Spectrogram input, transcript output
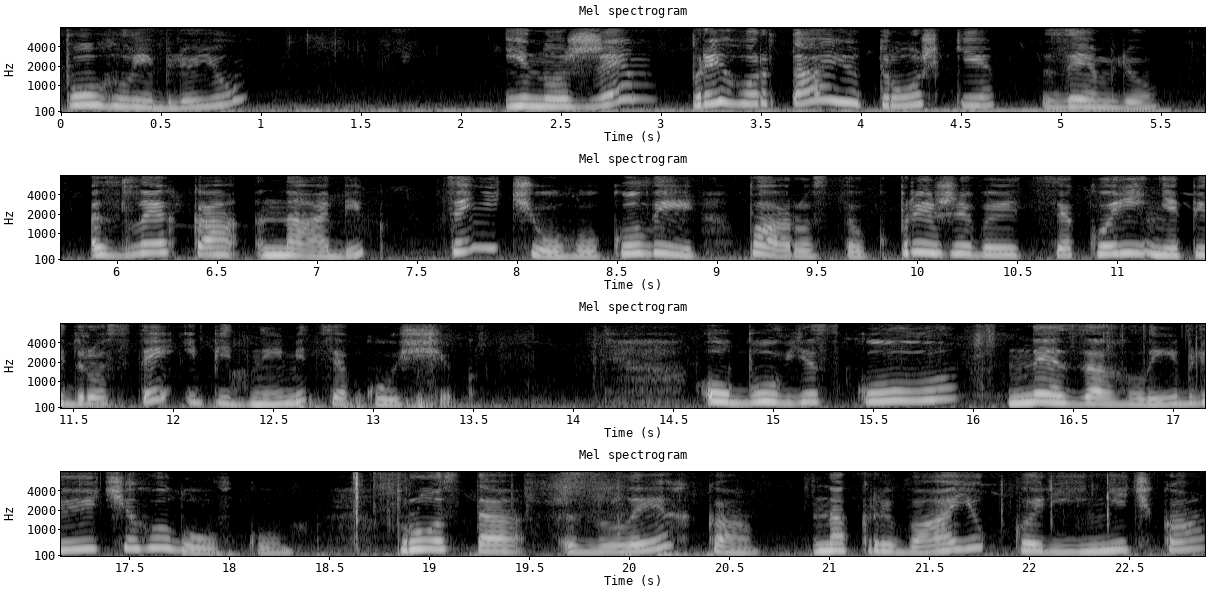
Поглиблюю і ножем пригортаю трошки землю. Злегка набік це нічого, коли паросток приживеться, коріння підросте і підніметься кущик. Обов'язково не заглиблюючи головку. Просто злегка накриваю коріннячка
